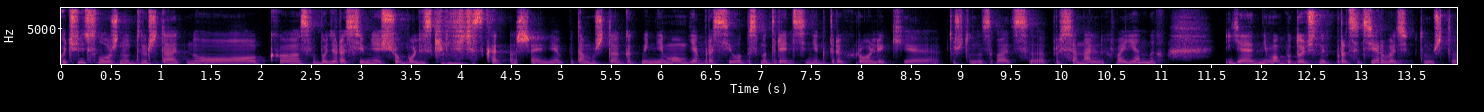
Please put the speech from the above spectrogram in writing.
Очень сложно утверждать, но к «Свободе России» у меня еще более скептическое отношение, потому что, как минимум, я просила посмотреть некоторых ролики, то, что называется, профессиональных военных, я не могу точно их процитировать, потому что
